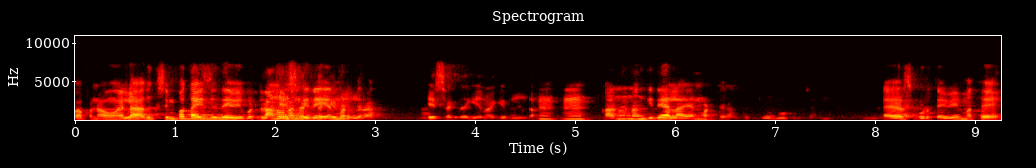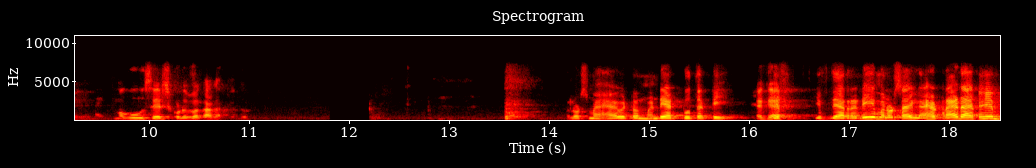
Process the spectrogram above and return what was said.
ಪಾಪ ನಾವು ಎಲ್ಲ ಅದಕ್ಕೆ ಸಿಂಪತೈಸ್ ಇದೇವಿ ಬಟ್ ಕಾನೂನು ಹಂಗಿದೆ. ಏನ್ ಮಾಡ್ತೀರಾ? ಕೇಸ್ ಆಗಿದಾಗ ಏನಾಗಿರ್ಲಿಲ್ಲ. ಹ್ಮ್ ಹ್ಮ್. ಕಾನೂನು ಹಂಗಿದೆ ಅಲ್ಲ ಏನ್ ಮಾಡ್ತೀರಾ? ಡೈವರ್ಸ್ ಕೊಡ್ತೇವಿ ಮತ್ತೆ ಮಗು ಸೇರಿಸ್ಕೊಡ್ಬೇಕಾಗತ್ತೆ ದುಡ್ಡು. My lords, may I have it on Monday at two thirty? ಯಾಕೆ If, if they are ready, my lords, I I have tried, I have.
